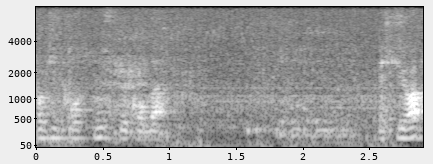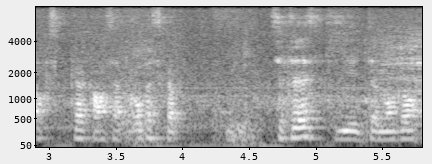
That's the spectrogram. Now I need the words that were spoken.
Faut qu'il continue le combat. Excuse-moi pour que ça commence à trop parce que c'est T-Rex qui est tellement grand.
